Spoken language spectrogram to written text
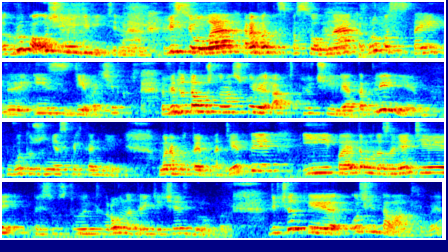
Группа очень удивительная, веселая, работоспособная. Группа состоит э, из девочек. Ввиду того, что на школе отключили отопление, вот уже несколько дней, мы работаем одетые, и поэтому на занятии присутствует ровно третья часть группы. Девчонки очень талантливые.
